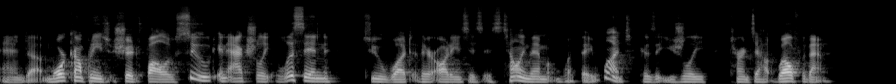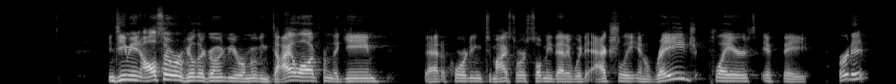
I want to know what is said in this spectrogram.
And uh, more companies should follow suit and actually listen to what their audience is, is telling them what they want, because it usually turns out well for them. Endymion also revealed they're going to be removing dialogue from the game that, according to my source, told me that it would actually enrage players if they heard it.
